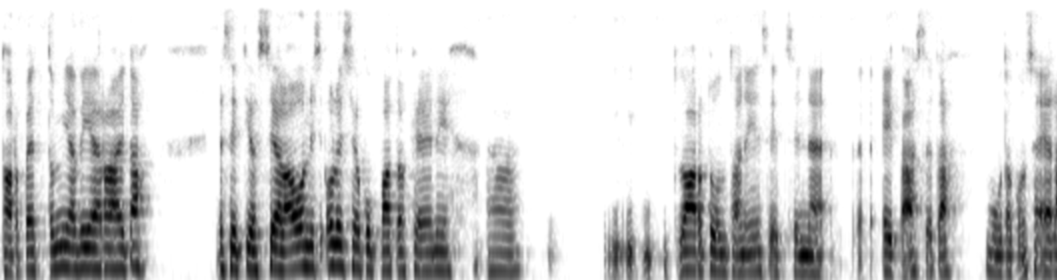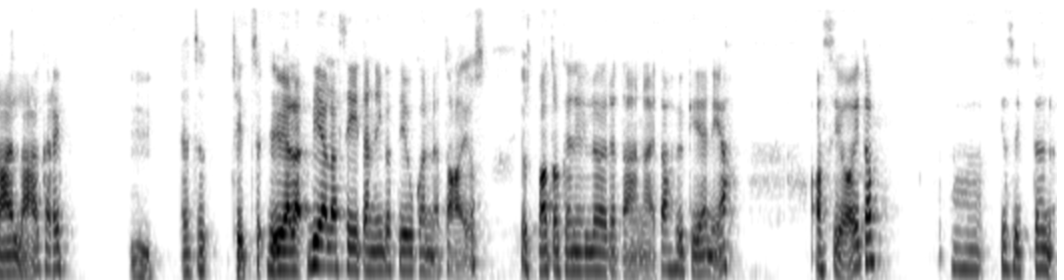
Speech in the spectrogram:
tarpeettomia vieraita. Ja sitten jos siellä on, olisi joku patogeeni tartunta, niin sit sinne ei päästetä muuta kuin se eläinlääkäri. Mm. Et se, sit se vielä, vielä siitä niin tiukennetaan, jos, jos patogenin löydetään näitä hygienia-asioita. Ja sitten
